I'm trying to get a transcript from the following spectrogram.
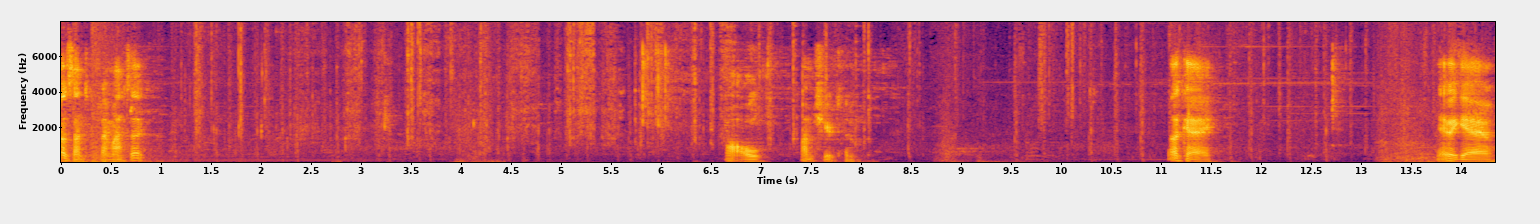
That was anticlimactic. Oh, I'm shooting. Okay. Here we go.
